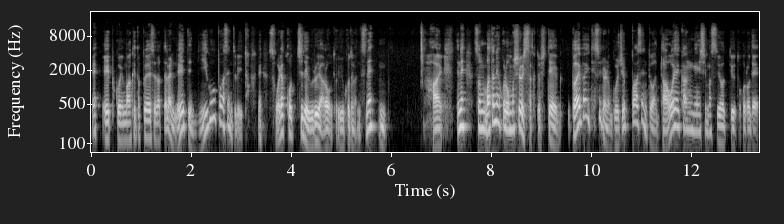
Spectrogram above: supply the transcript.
ね、 ApeCoin マーケットプレイスだったら0.25%でいいと。ね、そりゃこっちで売るやろうということなんですね。うん。はい。でね、そのまたね、これ面白い施策として、売買手数料の50%は DAO へ還元しますよっていうところで、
